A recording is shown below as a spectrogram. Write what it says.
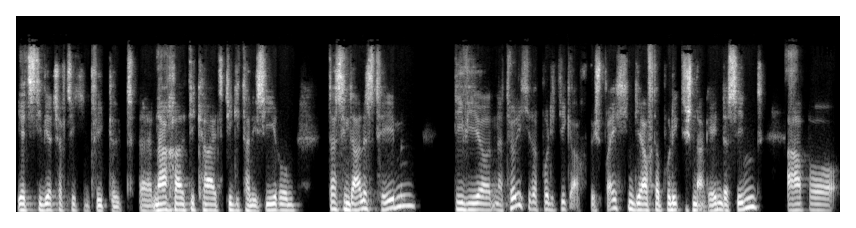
jetzt die Wirtschaft sich entwickelt. Äh, Nachhaltigkeit, Digitalisierung, das sind alles Themen, die wir natürlich in der Politik auch besprechen, die auf der politischen Agenda sind. Aber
